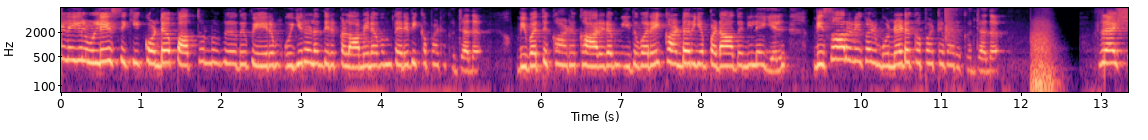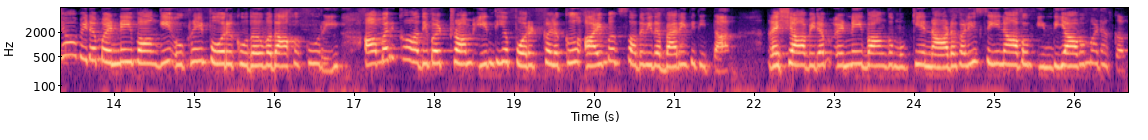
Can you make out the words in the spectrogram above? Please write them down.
நிலையில் உள்ளே சிக்கிக் கொண்ட பத்தொன்பது பேரும் உயிரிழந்திருக்கலாம் எனவும் தெரிவிக்கப்படுகின்றது. விபத்துக்கான காரணம் இதுவரை கண்டறியப்படாத நிலையில் விசாரணைகள் முன்னெடுக்கப்பட்டு வருகின்றது. ரஷ்யாவிடம் எண்ணெய் வாங்கி உக்ரைன் போருக்கு உதவுவதாக கூறி அமெரிக்க அதிபர் ட்ரம்ப் இந்திய பொருட்களுக்கு ஐம்பது சதவீத வரி விதித்தார். ரஷ்யாவிடம் எண்ணெய் வாங்கும் முக்கிய நாடுகளில் சீனாவும் இந்தியாவும் அடங்கும்.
